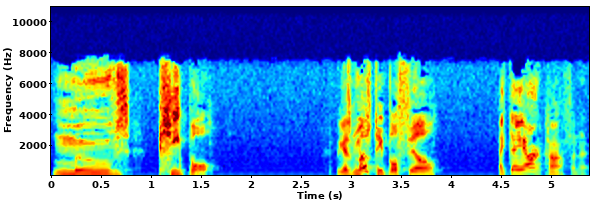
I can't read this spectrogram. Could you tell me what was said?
moves people. Because most people feel like they aren't confident.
